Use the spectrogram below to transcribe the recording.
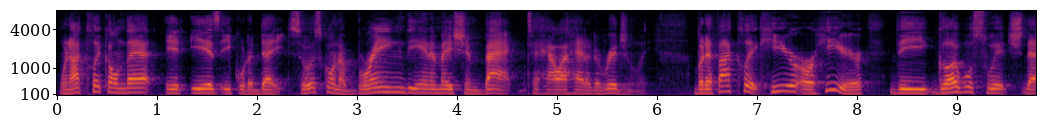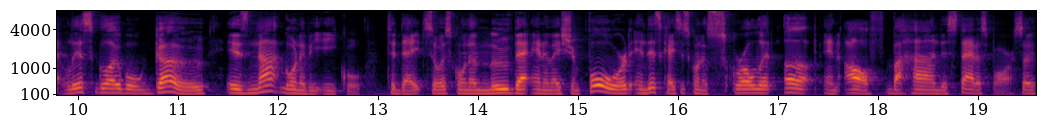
when I click on that, it is equal to date. So it's going to bring the animation back to how I had it originally. But if I click here or here, the global switch, that list global go, is not going to be equal to date. So it's going to move that animation forward. In this case, it's going to scroll it up and off behind the status bar. So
